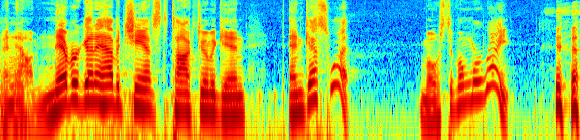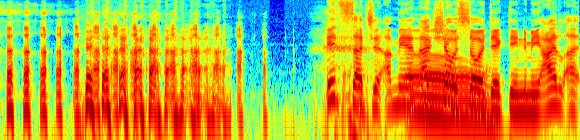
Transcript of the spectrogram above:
And now I'm never going to have a chance to talk to him again. And guess what? Most of them were right. It's such a. I mean, that show is so oh. addicting to me. I, I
